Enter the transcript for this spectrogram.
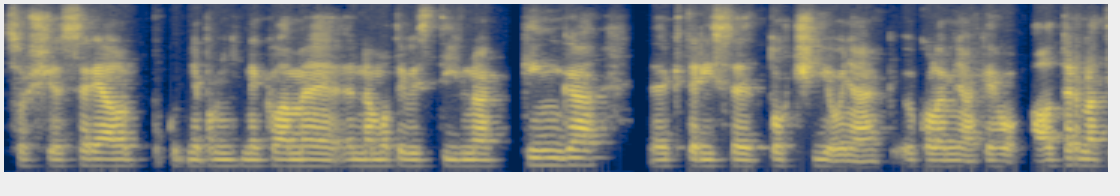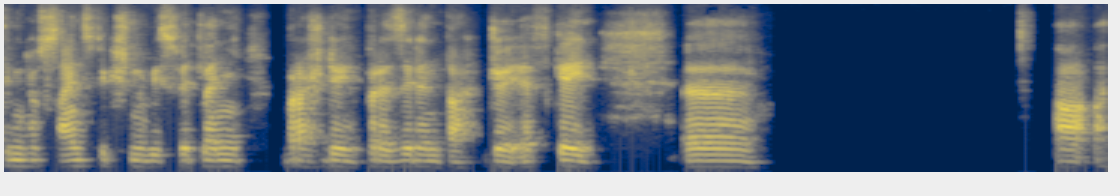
což je seriál, pokud mě paměť neklame, na motivy Stephena Kinga, který se točí o nějak, kolem nějakého alternativního science fiction vysvětlení vraždy prezidenta JFK. A, a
